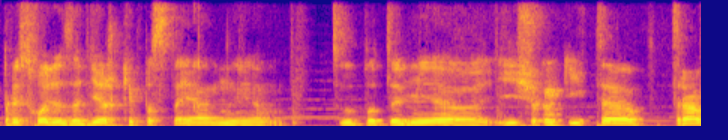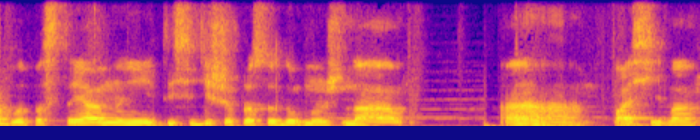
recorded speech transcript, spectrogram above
происходят задержки постоянные с выплатами, еще какие-то траблы постоянные, и ты сидишь и просто думаешь, да, а, спасибо.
